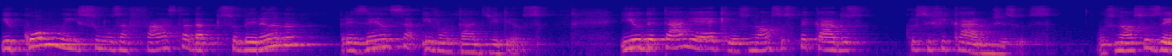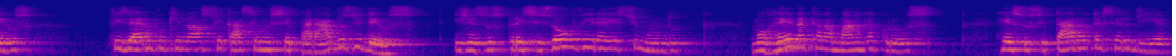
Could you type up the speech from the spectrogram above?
e como isso nos afasta da soberana presença e vontade de Deus. E o detalhe é que os nossos pecados crucificaram Jesus. Os nossos erros fizeram com que nós ficássemos separados de Deus e Jesus precisou vir a este mundo, morrer naquela amarga cruz ressuscitar ao terceiro dia,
